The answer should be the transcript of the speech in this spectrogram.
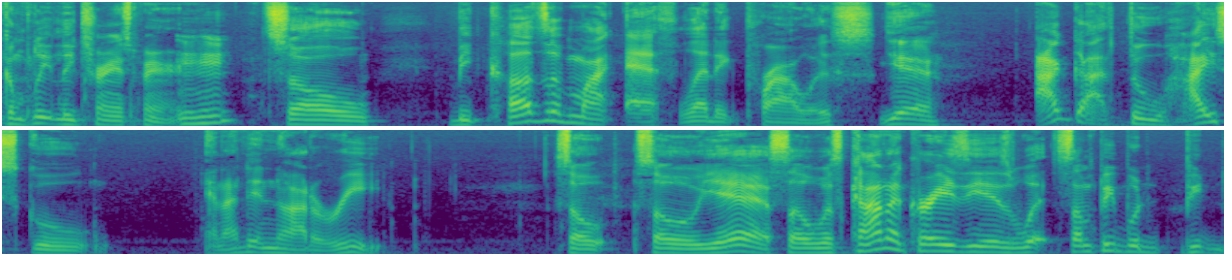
completely transparent. So because of my athletic prowess, yeah. I got through high school and I didn't know how to read. So so yeah, so what's kind of crazy is what some people pe-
